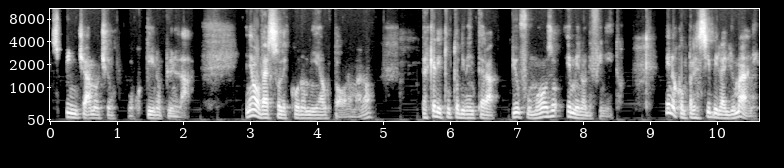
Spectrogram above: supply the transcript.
spingiamoci un pochino più in là. Andiamo verso l'economia autonoma, no? Perché di tutto diventerà più fumoso e meno definito, meno comprensibile agli umani.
